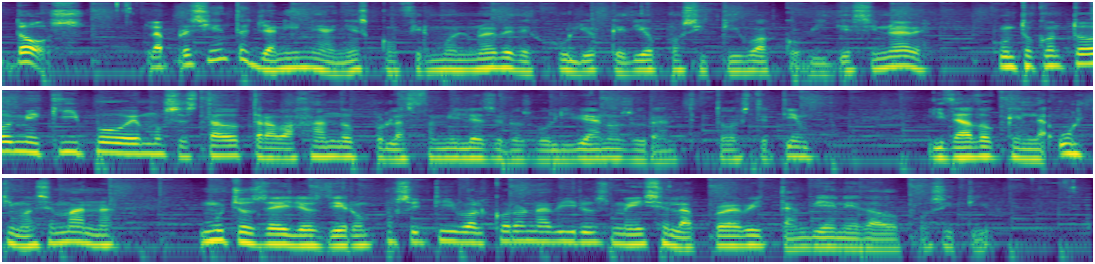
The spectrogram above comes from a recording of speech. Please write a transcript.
2. La presidenta Yanine Áñez confirmó el 9 de julio que dio positivo a COVID-19. Junto con todo mi equipo hemos estado trabajando por las familias de los bolivianos durante todo este tiempo, y dado que en la última semana muchos de ellos dieron positivo al coronavirus, me hice la prueba y también he dado positivo.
